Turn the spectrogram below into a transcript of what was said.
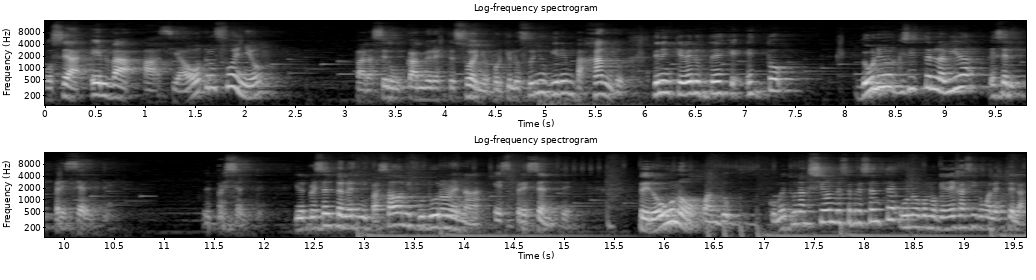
O sea, él va hacia otro sueño para hacer un cambio en este sueño, porque los sueños vienen bajando. Tienen que ver ustedes que esto, lo único que existe en la vida es el presente. El presente. Y el presente no es ni pasado ni futuro, no es nada, es presente. Pero uno, cuando comete una acción de ese presente, uno como que deja así como la estela.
